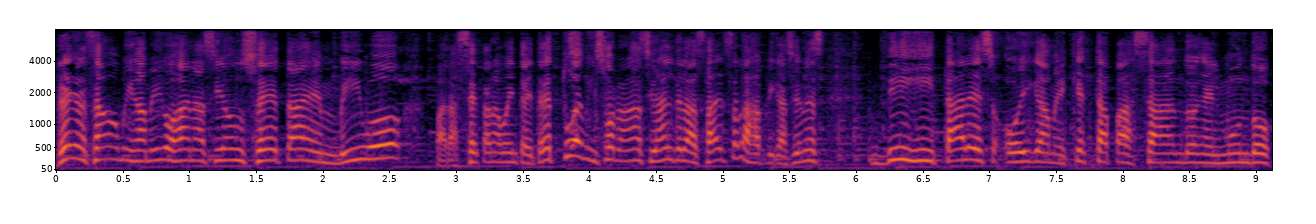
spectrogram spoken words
Regresamos, mis amigos, a Nación Z en vivo para Z93, tu emisora nacional de la salsa, las aplicaciones digitales. Óigame, ¿qué está pasando en el mundo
